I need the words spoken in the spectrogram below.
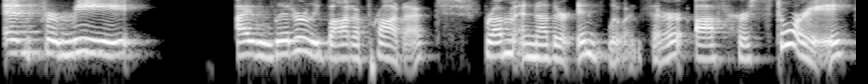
And for me, I literally bought a product from another influencer off her story.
